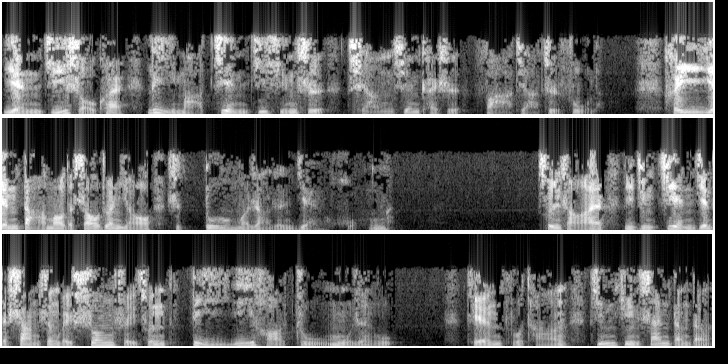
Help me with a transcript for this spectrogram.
眼疾手快，立马见机行事，抢先开始发家致富了。黑烟大冒的烧砖窑是多么让人眼红啊！孙少安已经渐渐的上升为双水村第一号瞩目人物，田福堂、金俊山等等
